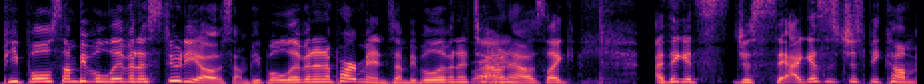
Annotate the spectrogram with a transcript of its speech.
people, some people live in a studio, some people live in an apartment, some people live in a townhouse. Right. Like, I think it's just, I guess it's just become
